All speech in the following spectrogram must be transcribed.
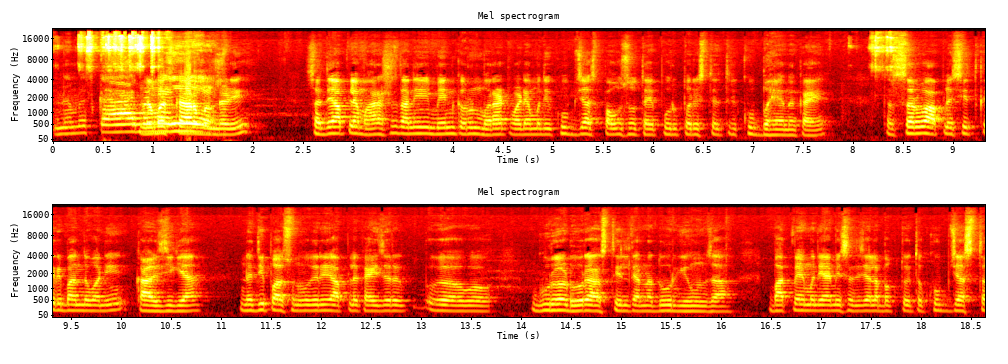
नमस्कार नमस्कार मंडळी. सध्या आपल्या महाराष्ट्रात आणि मेन करून मराठवाड्यामध्ये खूप जास्त पाऊस होत आहे. पूर परिस्थिती खूप भयानक आहे. तर सर्व आपल्या शेतकरी बांधवांनी काळजी घ्या. नदीपासून वगैरे आपलं काही जर गुरं ढोरं असतील त्यांना दूर घेऊन जा. बातम्यामध्ये आम्ही सध्याला बघतोय तर खूप जास्त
